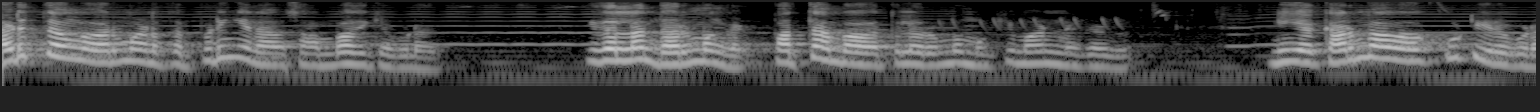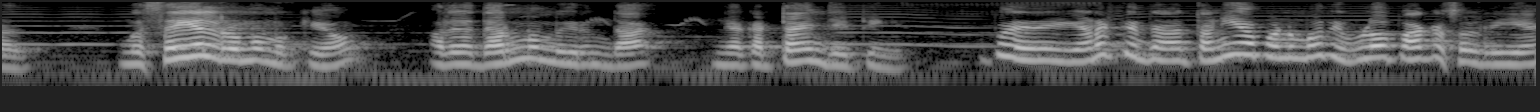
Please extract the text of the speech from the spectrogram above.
அடுத்தவங்க வருமானத்தை பிடிங்கி நான் சம்பாதிக்கக்கூடாது. இதெல்லாம் தர்மங்கள். பத்தாம் பாவத்தில் ரொம்ப முக்கியமான நிகழ்வு. நீங்கள் கர்மாவை கூட்டிடக்கூடாது. உங்கள் செயல் ரொம்ப முக்கியம். அதில் தர்மம் இருந்தால் நீங்கள் கட்டாயம் ஜெயிப்பீங்க. இப்போ எனக்கு நான் தனியாக பண்ணும்போது இவ்வளோ பார்க்க சொல்கிறியே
